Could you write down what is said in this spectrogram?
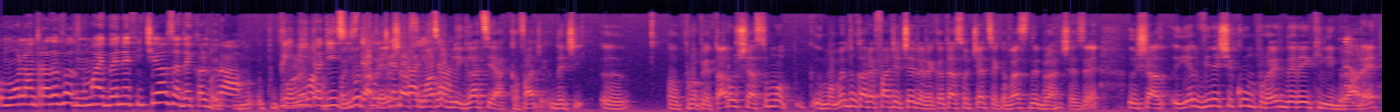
omul ăla, într-adevăr, nu mai beneficiază de căldura păi, nu, primită problema, din păi sistemul nu, dacă el și-a asumat obligația că face... Deci, uh, Uh, proprietarul și asumă, în momentul în care face cerere către asociație că vrea să debranșeze, își, el vine și cu un proiect de reechilibrare da.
